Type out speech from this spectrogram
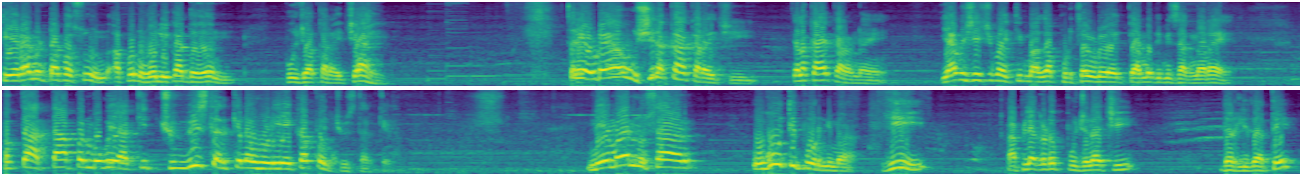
तेरा मिनिटापासून आपण होलिका दहन पूजा करायची आहे. तर एवढ्या उशिरा का करायची? त्याला काय कारण आहे? याविषयीची माहिती माझा पुढचा व्हिडिओ आहे त्यामध्ये मी सांगणार आहे. फक्त आता आपण बघूया की चोवीस तारखेला होळी आहे का पंचवीस तारखेला? नियमानुसार उगवती पौर्णिमा ही आपल्याकडं पूजनाची धरली जाते.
